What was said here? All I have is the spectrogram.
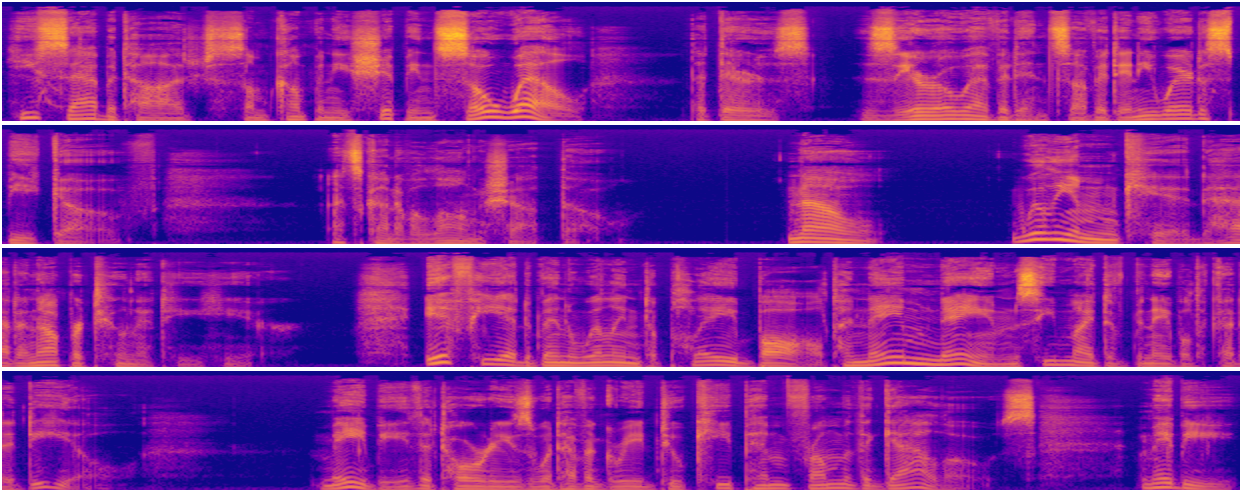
he sabotaged some company shipping so well that there's zero evidence of it anywhere to speak of. That's kind of a long shot, though. Now, William Kidd had an opportunity here. If he had been willing to play ball, to name names, he might have been able to cut a deal. Maybe the Tories would have agreed to keep him from the gallows. Maybe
